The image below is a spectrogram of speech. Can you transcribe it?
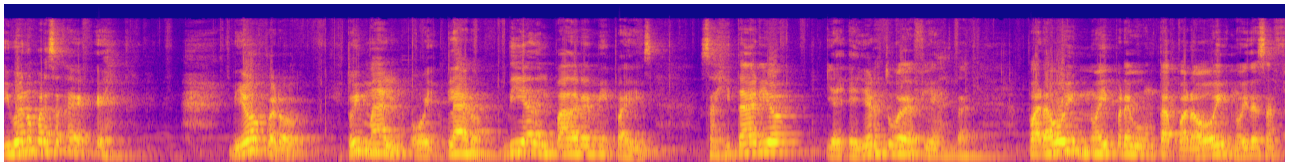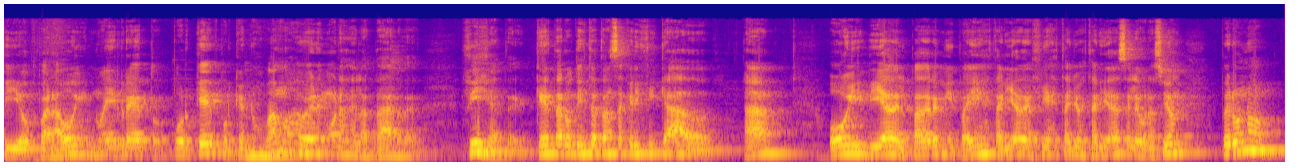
Y bueno, para... Eh, eh, Dios, pero estoy mal hoy, claro, Día del Padre en mi país. Sagitario, y ayer estuve de fiesta. Para hoy no hay pregunta, para hoy no hay desafío, para hoy no hay reto. ¿Por qué? Porque nos vamos a ver en horas de la tarde. Fíjate, qué tarotista tan sacrificado. ¿ah? Hoy, día del Padre en mi país, estaría de fiesta, yo estaría de celebración, pero no.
